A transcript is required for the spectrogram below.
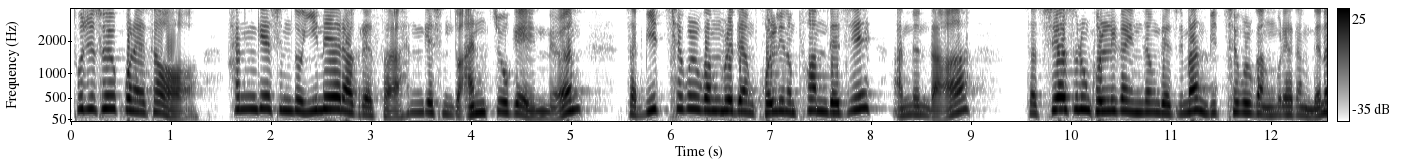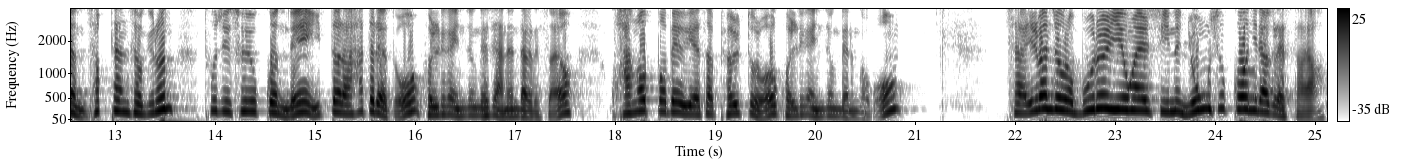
토지 소유권에서 한계심도 이내라 그랬어요 한계심도 안쪽에 있는 자 미채굴 광물에 대한 권리는 포함되지 않는다 자, 지하수는 권리가 인정되지만 미채굴 광물에 해당되는 석탄, 석유는 토지 소유권 내에 있더라 하더라도 권리가 인정되지 않는다 그랬어요. 광업법에 의해서 별도로 권리가 인정되는 거고. 자, 일반적으로 물을 이용할 수 있는 용수권이라 그랬어요.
